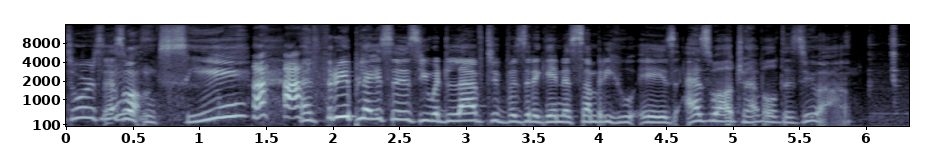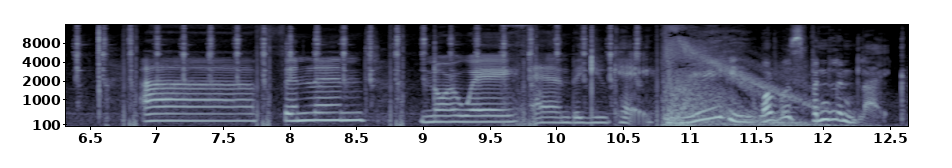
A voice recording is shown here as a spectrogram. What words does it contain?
Taurus as well. See? three places you would love to visit again as somebody who is as well traveled as you are. Uh, Finland, Norway, and the UK. Really? What was Finland like?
